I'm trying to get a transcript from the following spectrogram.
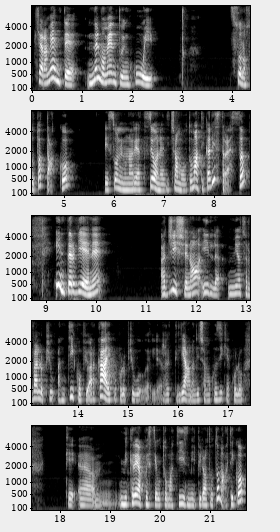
chiaramente nel momento in cui sono sotto attacco e sono in una reazione, diciamo, automatica di stress, interviene agisce no? il mio cervello più antico, più arcaico, quello più rettiliano, diciamo così, che è quello che ehm, mi crea questi automatismi, il pilota automatico,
